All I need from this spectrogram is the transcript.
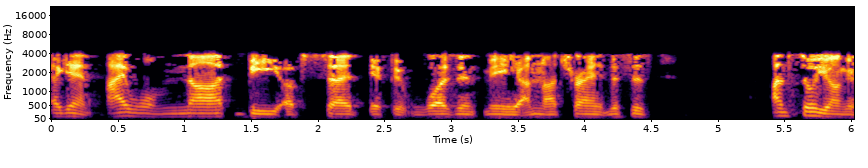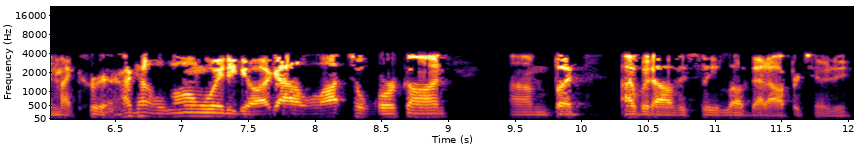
again, I will not be upset if it wasn't me. I'm not trying. This is I'm still young in my career. I got a long way to go. I got a lot to work on. Um, but I would obviously love that opportunity.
